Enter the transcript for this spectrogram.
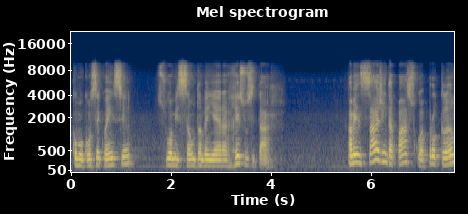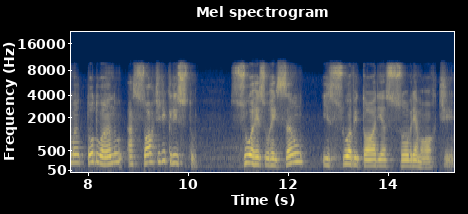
como consequência, sua missão também era ressuscitar. A mensagem da Páscoa proclama todo ano a sorte de Cristo, sua ressurreição e sua vitória sobre a morte.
